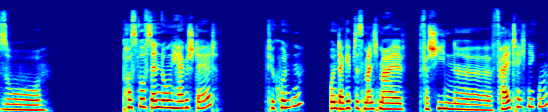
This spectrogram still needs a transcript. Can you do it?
so Postwurfsendungen hergestellt für Kunden. Und da gibt es manchmal verschiedene Falltechniken,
